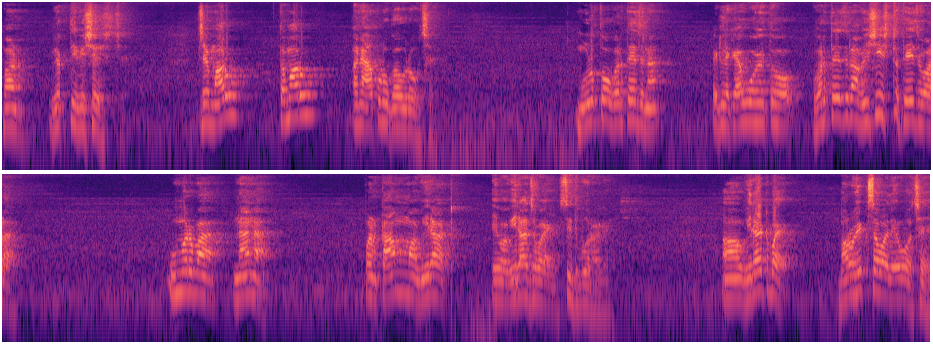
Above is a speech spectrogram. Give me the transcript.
પણ વ્યક્તિ વિશેષ છે. જે મારું, તમારું અને આપણું ગૌરવ છે. મૂળ તો વર્તેજના, એટલે કહેવું હોય તો વર્તેજના વિશિષ્ટ તેજવાળા. ઉંમરમાં નાના, પણ કામમાં વિરાટ એવા વિરાજભાઈ સિદ્ધપુરાને. વિરાટભાઈ, મારો એક સવાલ એવો છે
